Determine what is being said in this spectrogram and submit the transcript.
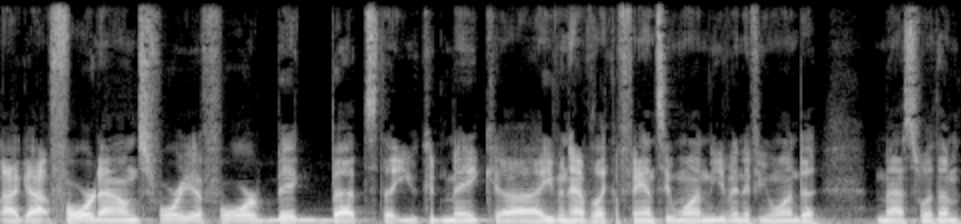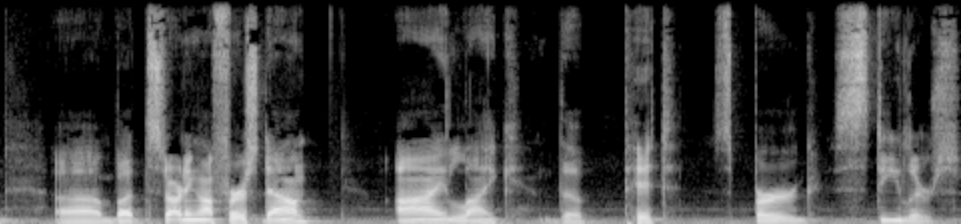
I got four downs for you, four big bets that you could make. Uh, I even have like a fancy one, even if you wanted to mess with them. Uh, but starting off first down, I like the Pittsburgh Steelers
